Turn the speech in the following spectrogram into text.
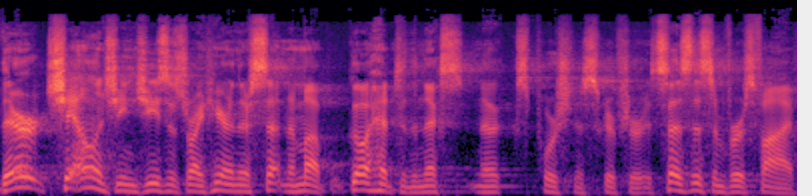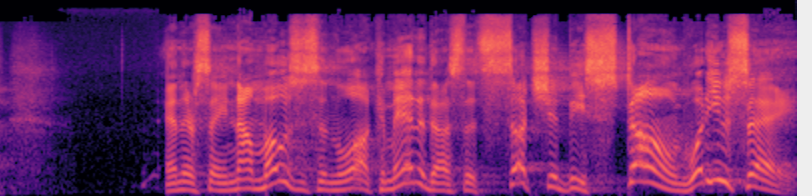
they're challenging Jesus right here and they're setting him up. Go ahead to the next, next portion of scripture. It says this in verse 5. And they're saying, Now Moses in the law commanded us that such should be stoned. What do you say?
